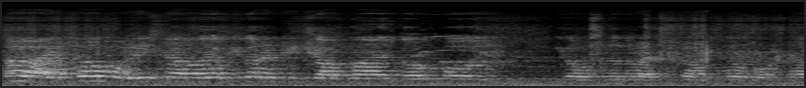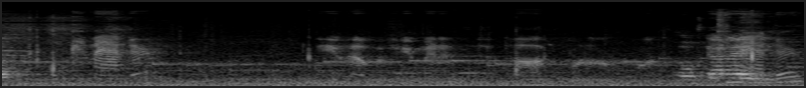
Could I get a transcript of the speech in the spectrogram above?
Alright, no worries, now if you've got a new job lined up, or you open another restaurant or whatnot. Commander? Do you have a few minutes to talk one-on-one? Okay. Commander?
